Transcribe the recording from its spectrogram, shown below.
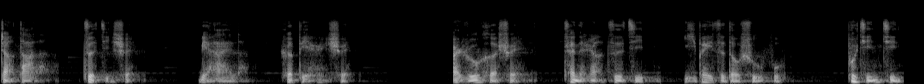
长大了自己睡，恋爱了和别人睡。而如何睡才能让自己一辈子都舒服，不仅仅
